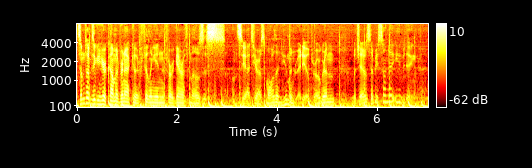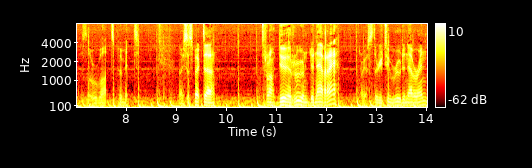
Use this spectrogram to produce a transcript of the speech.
Sometimes you can hear Common Vernacular filling in for Gareth Moses on CITR's More Than Human radio program, which airs every Sunday evening, as the watts permit. I suspect uh, 32 Rue de Navarin, or I guess 32 Rue de Navarin,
